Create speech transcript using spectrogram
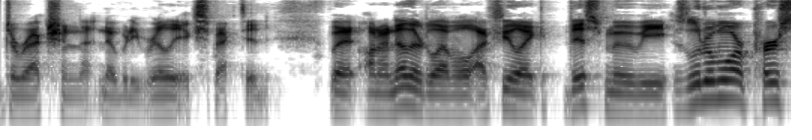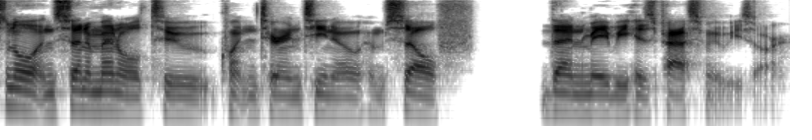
direction that nobody really expected. But on another level, I feel like this movie is a little more personal and sentimental to Quentin Tarantino himself than maybe his past movies are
